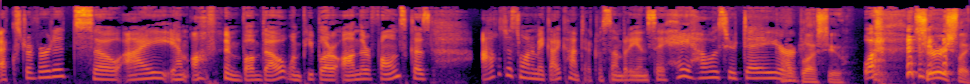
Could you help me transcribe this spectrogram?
extroverted, so I am often bummed out when people are on their phones because I'll just want to make eye contact with somebody and say, "Hey, how was your day?" Or God bless you. what? Seriously.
